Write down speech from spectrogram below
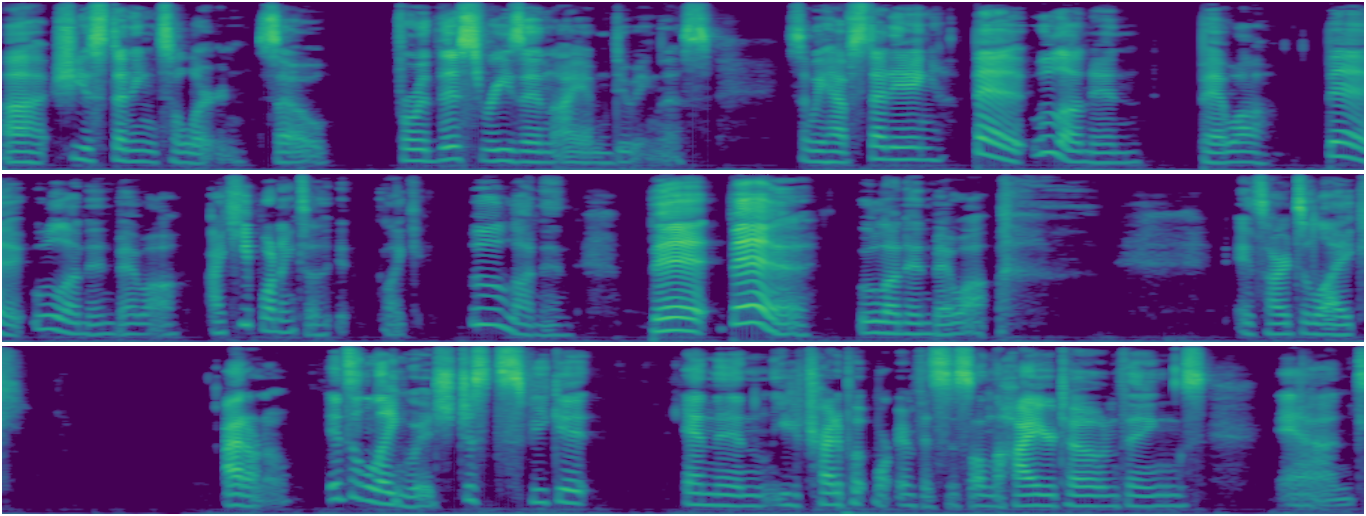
Uh, she is studying to learn. So for this reason, I am doing this. So we have studying be ulanin bewa be ulanin bewa. I keep wanting to like ulanin be be ulanin bewa. it's hard to like I don't know. It's a language. Just speak it and then you try to put more emphasis on the higher tone things and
